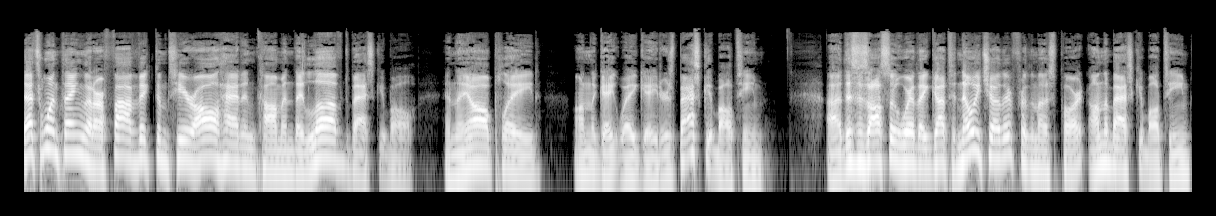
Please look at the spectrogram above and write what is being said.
That's one thing that our five victims here all had in common. They loved basketball and they all played on the Gateway Gators basketball team. Uh, this is also where they got to know each other for the most part on the basketball team.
